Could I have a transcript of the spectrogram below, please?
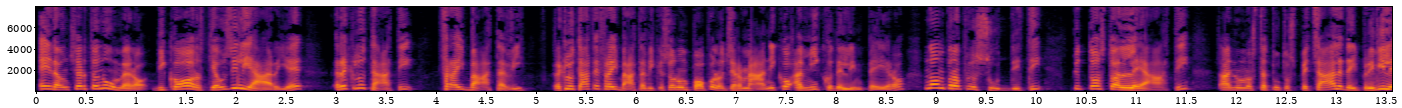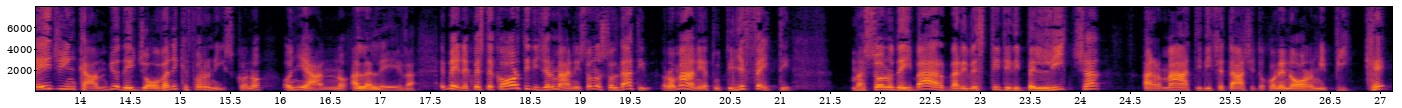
e da un certo numero di coorti ausiliarie reclutati fra i Batavi, reclutate fra i Batavi, che sono un popolo germanico, amico dell'impero, non proprio sudditi, piuttosto alleati, hanno uno statuto speciale, dei privilegi in cambio dei giovani che forniscono ogni anno alla leva. Ebbene, queste coorti di germani sono soldati romani a tutti gli effetti, ma sono dei barbari vestiti di pelliccia, armati, dice Tacito, con enormi picche,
